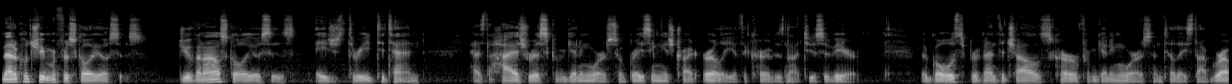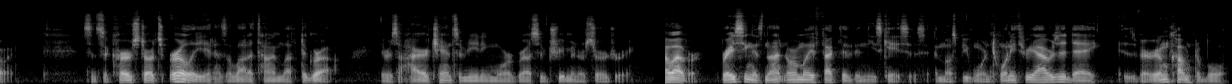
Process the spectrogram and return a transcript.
Medical treatment for scoliosis. Juvenile scoliosis, ages 3 to 10, has the highest risk of getting worse, so bracing is tried early if the curve is not too severe. The goal is to prevent the child's curve from getting worse until they stop growing. Since the curve starts early, it has a lot of time left to grow. There is a higher chance of needing more aggressive treatment or surgery. However, bracing is not normally effective in these cases and must be worn 23 hours a day, is very uncomfortable,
